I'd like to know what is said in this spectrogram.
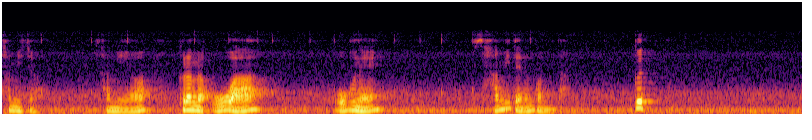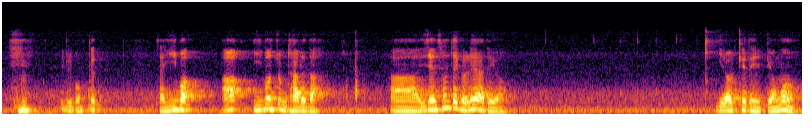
3이죠. 3이에요. 그러면 5와 5분의 3이 되는 겁니다. 끝. 1번 끝. 자, 2번. 아, 2번 좀 다르다. 아, 이젠 선택을 해야 돼요. 이렇게 될 경우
